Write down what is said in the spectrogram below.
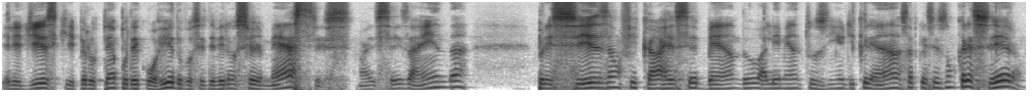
Ele diz que pelo tempo decorrido vocês deveriam ser mestres, mas vocês ainda precisam ficar recebendo alimentozinho de criança porque vocês não cresceram.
